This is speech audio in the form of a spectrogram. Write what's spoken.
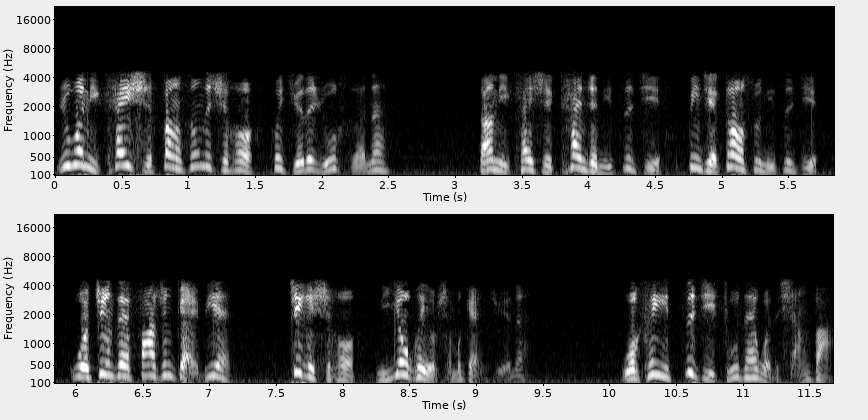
如果你开始放松的时候，会觉得如何呢？当你开始看着你自己，并且告诉你自己我正在发生改变，这个时候你又会有什么感觉呢？我可以自己主宰我的想法，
